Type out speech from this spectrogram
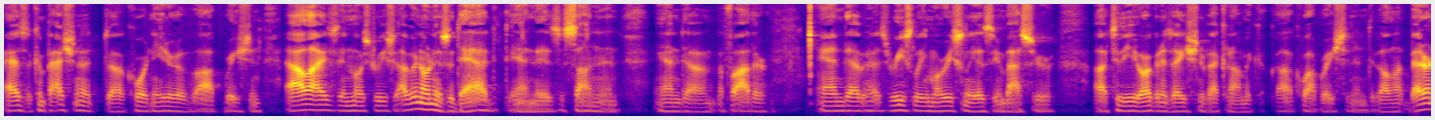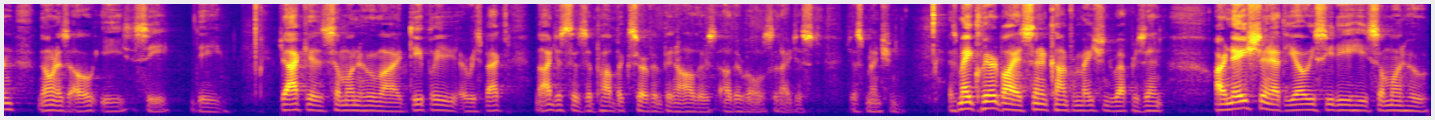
as a compassionate uh, coordinator of Operation Allies, and most recently, I've been known as a dad and as a son and and um, a father, and uh, as recently, more recently, as the ambassador uh, to the Organization of Economic uh, Cooperation and Development, better known as OECD. Jack is someone whom I deeply respect, not just as a public servant, but in all those other roles that I just, just mentioned. As made clear by his Senate confirmation to represent our nation at the OECD, he's someone who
